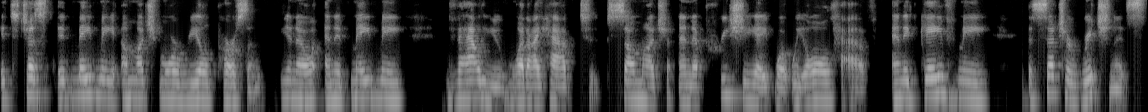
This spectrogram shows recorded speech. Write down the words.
it's just, it made me a much more real person, you know, and it made me value what I have to, so much and appreciate what we all have. And it gave me such a richness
